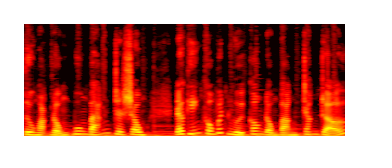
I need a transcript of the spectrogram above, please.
từ hoạt động buôn bán trên sông đã khiến không ít người con đồng bằng trăn trở.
